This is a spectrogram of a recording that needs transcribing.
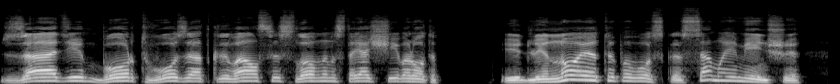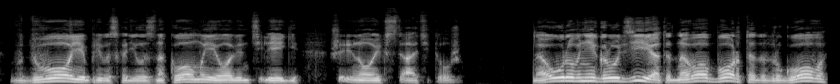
Сзади борт воза открывался, словно настоящие ворота, и длиной эта повозка, самая меньшая, вдвое превосходила знакомые Овен телеги, шириной, кстати, тоже. На уровне груди от одного борта до другого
